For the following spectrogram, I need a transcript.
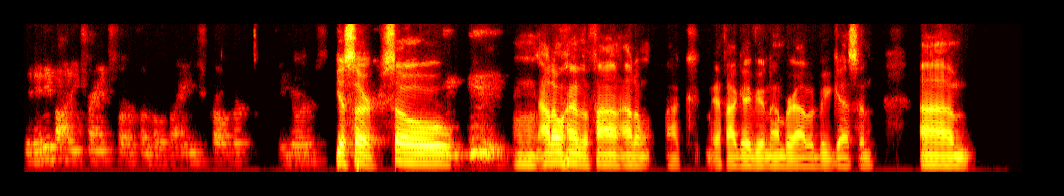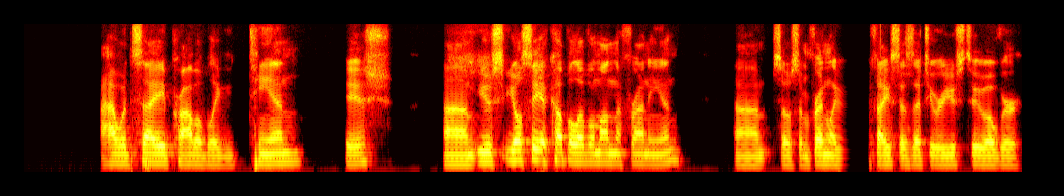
did anybody transfer from the Range Kroger to yours? Yes, sir. So mm, I don't have the fine, I don't, I c- if I gave you a number, I would be guessing. Um, I would say probably ten-ish. Um, You you'll see a couple of them on the front end. Um, so some friendly faces that you were used to over,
